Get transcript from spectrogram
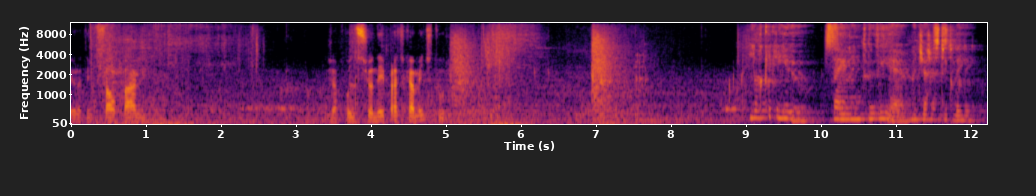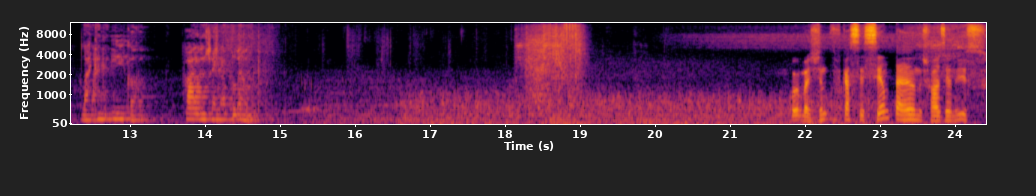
Primeiro eu tenho que saltar ali. Já posicionei praticamente tudo. Look at you, sailing through the air majestically, like an eagle, piloting a blimp. Pô, imagina tu ficar 60 anos fazendo isso.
